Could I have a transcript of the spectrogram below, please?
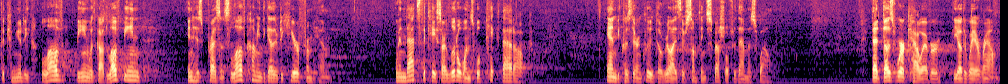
the community love being with God, love being in His presence, love coming together to hear from Him. When that's the case, our little ones will pick that up. And because they're included, they'll realize there's something special for them as well. That does work, however, the other way around.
